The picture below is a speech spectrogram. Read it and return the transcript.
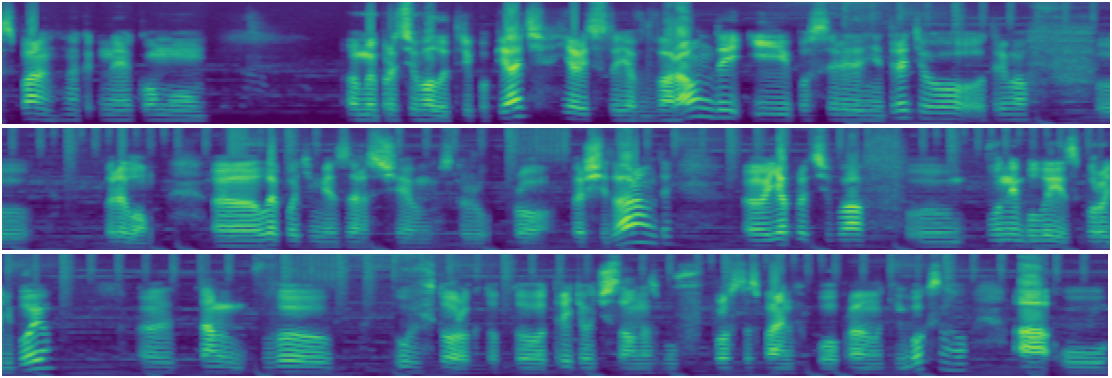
спаринг, на, якому е, ми працювали 3 по 5. Я відстояв два раунди і посередині третього отримав е, перелом. Е, Але потім я зараз ще вам розкажу про перші два раунди. Е, Я працював, е, вони були з боротьбою. Е, Там в, у вівторок, тобто 3 числа у нас був просто спаринг по правилам кікбоксингу, а у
